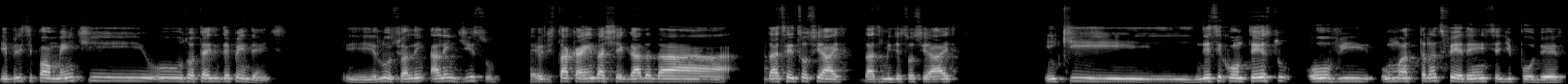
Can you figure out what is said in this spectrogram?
e principalmente os hotéis independentes. E, Lúcio, além, além disso, eu destaco ainda a chegada da, das redes sociais, das mídias sociais, em que, nesse contexto, houve uma transferência de poder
